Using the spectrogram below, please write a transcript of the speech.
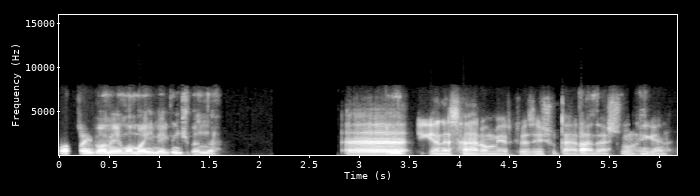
a mai még nincs benne. E, igen, ez három mérkőzés után ráadásul, igen.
